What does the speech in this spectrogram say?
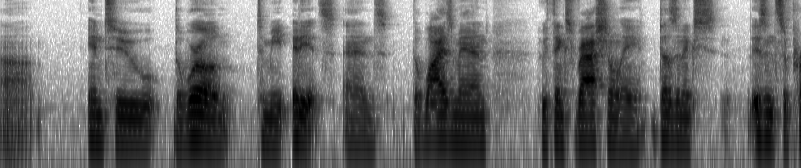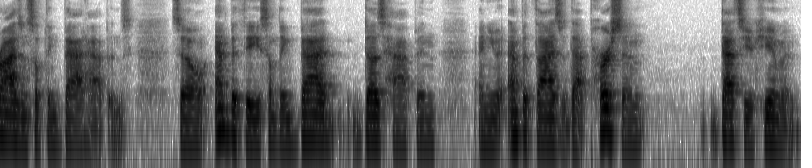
um, into the world to meet idiots and the wise man who thinks rationally doesn't ex- isn't surprised when something bad happens. So empathy, something bad does happen, and you empathize with that person. That's your human,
